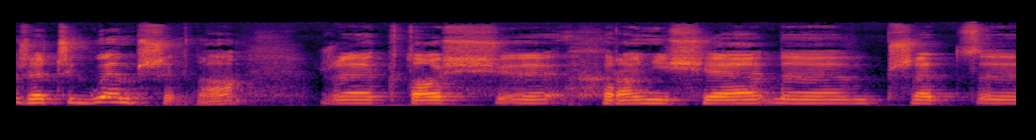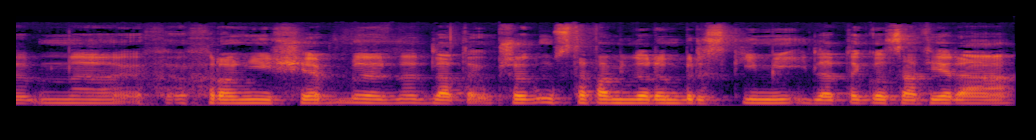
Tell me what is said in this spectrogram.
rzeczy głębszych, no, że ktoś e, chroni się e, przed, e, chroni się przed ustawami norymberskimi i dlatego zawiera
